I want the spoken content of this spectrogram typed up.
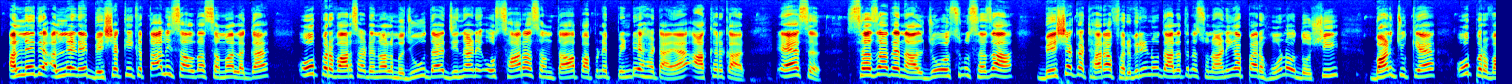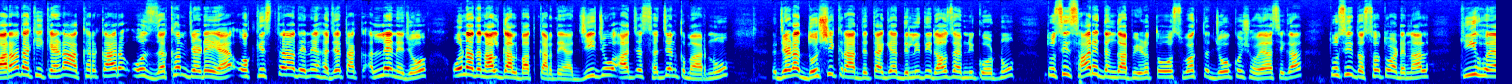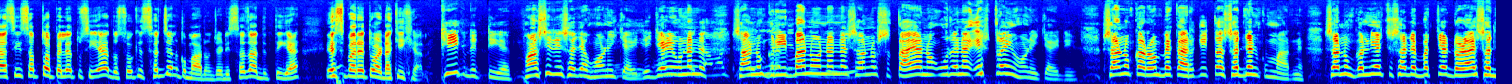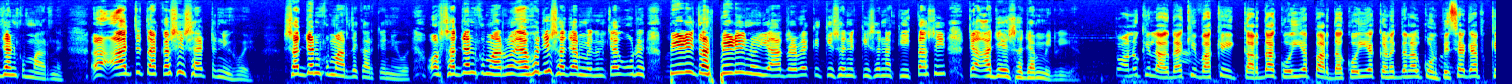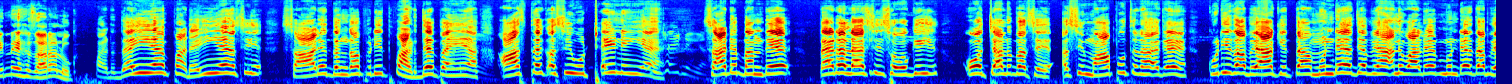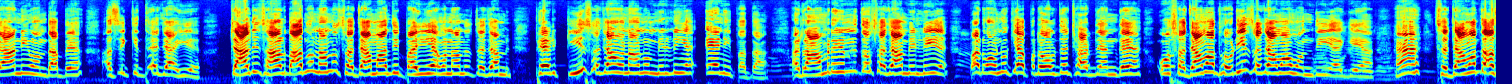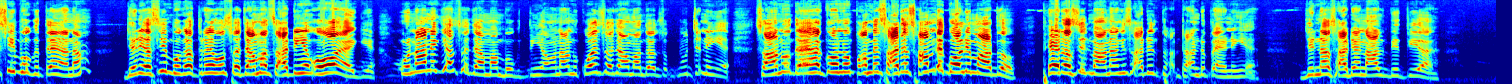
ਅੱਲੇ ਦੇ ਅੱਲੇ ਨੇ, ਬੇਸ਼ੱਕ 41 ਸਾਲ ਦਾ ਸਮਾਂ ਲੱਗਾ ਉਹ ਪਰਿਵਾਰ ਸਾਡੇ ਨਾਲ ਮੌਜੂਦ ਹੈ, ਜਿਨ੍ਹਾਂ ਨੇ ਉਹ ਸਾਰਾ ਸੰਤਾਪ ਆਪਣੇ ਪਿੰਡੇ ਹਟਾਇਆ ਹੈ। ਆਖਰਕਾਰ ਇਸ ਸਜ਼ਾ ਦੇ ਨਾਲ ਜੋ ਉਸ ਨੂੰ ਸਜ਼ਾ ਬੇਸ਼ੱਕ 18 ਫਰਵਰੀ ਨੂੰ ਅਦਾਲਤ ਨੇ ਸੁਣਾਣੀ ਹੈ, ਪਰ ਹੁਣ ਉਹ ਦੋਸ਼ੀ ਬਣ ਚੁੱਕਿਆ ਹੈ। ਉਹ ਪਰਿਵਾਰਾਂ ਦਾ ਕੀ ਕਹਿਣਾ? ਆਖਰਕਾਰ ਉਹ ਜ਼ਖਮ ਜਿਹੜੇ ਹੈ, ਉਹ ਕਿਸ ਤਰ੍ਹਾਂ ਦੇ ਨੇ? ਹਜੇ ਤੱਕ ਅੱਲੇ ਨੇ ਜੋ, ਉਹਨਾਂ ਦੇ ਨਾਲ ਗੱਲਬਾਤ ਕਰਦੇ ਹਾਂ। ਜੀ, ਜੋ ਅੱਜ ਸੱਜਣ ਕੁਮਾਰ ਨੂੰ ਜਿਹੜਾ ਦੋਸ਼ੀ ਕਰਾਰ ਦਿੱਤਾ ਗਿਆ ਦਿੱਲੀ ਦੀ ਰਾਓ ਸਾਹਿਬ ਕੋਰਟ ਨੂੰ, ਤੁਸੀਂ ਸਾਰੇ ਦੰਗਾ ਪੀੜਤ ਤੋਂ ਉਸ ਵਕਤ ਜੋ ਕੁਝ ਹੋਇਆ ਸੀਗਾ, ਤੁਸੀਂ ਦੱਸੋ ਤੁਹਾਡੇ ਨਾਲ। ਕੀ ਹੋਇਆ ਸੀ? ਸਭ ਤੋਂ ਪਹਿਲੇ ਤੁਸੀਂ ਇਹ ਦੱਸੋ ਕਿ ਸੱਜਣ ਕੁਮਾਰ ਨੂੰ ਜਿਹੜੀ ਸਜ਼ਾ ਦਿੱਤੀ ਹੈ, ਇਸ ਬਾਰੇ ਤੁਹਾਡਾ ਕੀ ਖਿਆਲ ਹੈ? ਠੀਕ ਦਿੱਤੀ ਹੈ। ਫਾਂਸੀ ਦੀ ਸਜ਼ਾ ਹੋਣੀ ਚਾਹੀਦੀ। ਜਿਹੜੀ ਉਹਨਾਂ ਨੇ ਸਾਨੂੰ ਗਰੀਬਾਂ ਨੂੰ ਉਹਨਾਂ ਨੇ ਸਾਨੂੰ ਸਤਾਇਆ ਨਾ, ਉਹਦੇ ਨਾਲ ਇਸ ਤਰ੍ਹਾਂ ਹੀ ਹੋਣੀ ਚਾਹੀਦੀ। ਸਾਨੂੰ ਘਰੋਂ ਬੇਕਾਰ ਕੀਤਾ ਸੱਜਣ ਕੁਮਾਰ ਨੇ। ਸਾਨੂੰ ਗਲੀਆਂ 'ਚ ਸਾਡੇ ਬੱਚੇ ਡੋੜਾਏ ਸੱਜਣ ਕੁਮਾਰ ਨੇ। ਅ- ਅੱਜ ਤੱਕ ਅਸੀਂ ਸੈੱਟ ਨਹੀਂ ਹੋਏ। ਸੱਜਣ ਕੁਮਾਰ ਦੇ ਕਰਕੇ ਨਹੀਂ ਹੋਏ। ਔਰ ਸੱਜਣ ਕੁਮਾਰ ਨੂੰ ਇਹੋ ਜੀ ਸਜ਼ਾ ਮਿਲਣੀ ਚਾਹੀਦੀ। ਉਹ ਪੀੜੀ ਦਰ ਪੀੜੀ ਨੂੰ ਯਾਦ ਰਵੇ ਕਿ ਕਿਸੇ ਨੇ ਕਿਸੇ ਨਾਲ ਕੀਤਾ ਸੀ ਤੇ ਅੱਜ ਇਹ ਸਜ਼ਾ ਮਿਲੀ ਹੈ। ਤੁਹਾਨੂੰ ਕੀ ਲੱਗਦਾ ਹੈ ਕਿ ਵਾਕਈ ਕਰਦਾ ਕੋਈ ਹੈ ਭਰਦਾ ਕੋਈ ਹੈ ਕਣਕ ਦੇ ਨਾਲ ਘੁਣ ਪਿਸਿਆ ਗਿਆ? ਕਿੰਨੇ ਹਜ਼ਾਰਾਂ ਲੋਕ? ਪੜਦਾ ਹੀ ਹੈ ਪੜ੍ਹੇ ਹੀ ਹੈ ਅਸੀਂ ਸਾਰੇ ਦੰਗਾ ਪ੍ਰੀਤ ਪੜਦੇ ਪਏ ਆ ਅੱਜ ਤੱਕ ਅਸੀਂ ਉੱਠੇ ਹੀ ਨਹੀਂ ਹੈ। ਸਾਡੇ ਬੰਦੇ ਪੈਰਾਲਾਈਸਿਸ ਹੋ ਗਈ ਉਹ ਚੱਲ ਬਸੇ, ਅਸੀਂ ਮਾਂ ਪੁੱਤ ਰਹਿ ਗਏ, ਕੁੜੀ ਦਾ ਵਿਆਹ ਕੀਤਾ, ਮੁੰਡੇ ਦੇ ਵਿਆਹਣ ਵਾਲੇ ਮੁੰਡੇ ਦਾ ਵਿਆਹ ਨਹੀਂ ਹੁੰਦਾ ਪਿਆ, ਅਸੀਂ ਕਿੱਥੇ ਜਾਈਏ? 40 ਸਾਲ ਬਾਅਦ ਉਹਨਾਂ ਨੂੰ ਸਜ਼ਾਵਾਂ ਦੀ ਪਈ ਹੈ, ਉਹਨਾਂ ਨੂੰ ਸਜ਼ਾ ਮਿ- ਫਿਰ ਕੀ ਸਜ਼ਾ ਉਹਨਾਂ ਨੂੰ ਮਿਲਣੀ ਹੈ, ਇਹ ਨਹੀਂ ਪਤਾ। ਰਾਮ ਰਹੀਮ ਨੂੰ ਤਾਂ ਸਜ਼ਾ ਮਿਲੀ ਹੈ, ਪਰ ਉਹਨੂੰ ਕਿਆ ਪਰੋਲ ਤੇ ਛੱਡ ਦਿੰਦੇ? ਉਹ ਸਜ਼ਾਵਾਂ ਥੋੜੀ ਸਜ਼ਾਵਾਂ ਹੁੰਦੀ ਹੈਗੀਆਂ, ਹੈ? ਸਜ਼ਾਵਾਂ ਤਾਂ ਅਸੀਂ ਭੁਗਤੇ ਆ ਨਾ। ਜਿਹੜੀ ਅਸੀਂ ਭੁਗਤ ਰਹੇ ਉਹ ਸਜ਼ਾਵਾਂ ਸਾਡੀਆਂ ਉਹ ਹੈਗੀਆਂ। ਉਹਨਾਂ ਨੇ ਕਿਆ ਸਜ਼ਾਵਾਂ ਭੁਗਤੀਆਂ? ਉਹਨਾਂ ਨੂੰ ਕੋਈ ਸਜ਼ਾਵਾਂ ਦਾ ਕੁਝ ਨਹੀਂ ਹੈ। ਸਾਨੂੰ ਦੇਖ ਕੇ ਉਹਨੂੰ ਭਾਵੇਂ ਸਾਡੇ ਸਾਹਮਣੇ ਗੋਲੀ ਮਾਰ ਦੋ ਫਿਰ ਅਸੀਂ ਮਾਨਾਂਗੇ ਸਾਡੀ ਠੰਡ ਪੈਣੀ ਹੈ ਜਿੰਨਾ ਸਾਡੇ ਨਾਲ ਬੀਤਿਆ ਹੈ।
